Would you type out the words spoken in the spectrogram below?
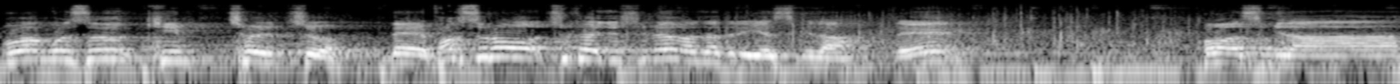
무한군수 김철주. 네, 박수로 축하해 주시면 감사드리겠습니다. 네, 고맙습니다.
